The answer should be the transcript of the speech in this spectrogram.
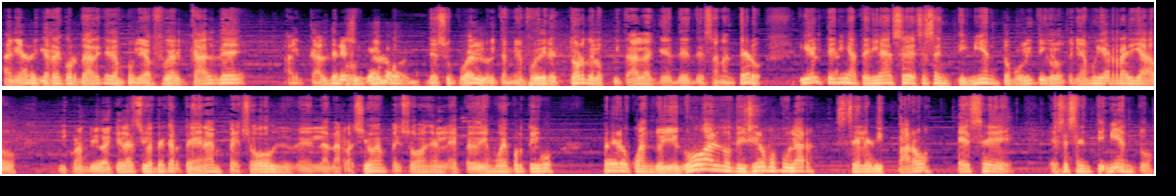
hay que recordar que Campolía fue alcalde alcalde de, su pueblo. de su pueblo y también fue director del hospital de, de, San Antero. Y él tenía, tenía ese, ese sentimiento político, lo tenía muy arraigado y cuando iba aquí a la ciudad de Cartagena empezó en la narración, empezó en el, periodismo deportivo, pero cuando llegó al noticiero popular se le disparó ese, ese sentimiento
